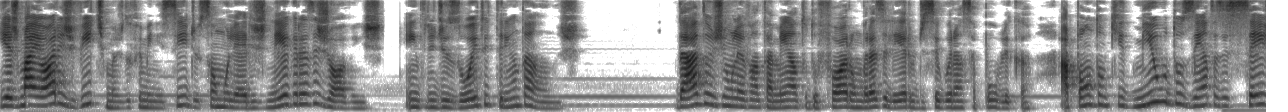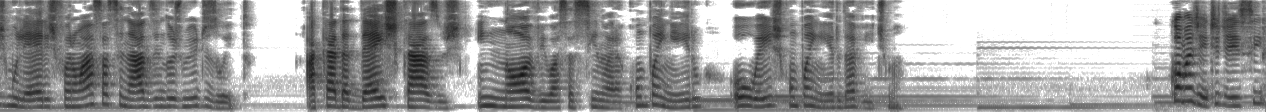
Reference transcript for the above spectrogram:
e as maiores vítimas do feminicídio são mulheres negras e jovens, entre 18 e 30 anos. Dados de um levantamento do Fórum Brasileiro de Segurança Pública apontam que 1.206 mulheres foram assassinadas em 2018. A cada 10 casos, em 9 o assassino era companheiro ou ex-companheiro da vítima. Como a gente disse,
